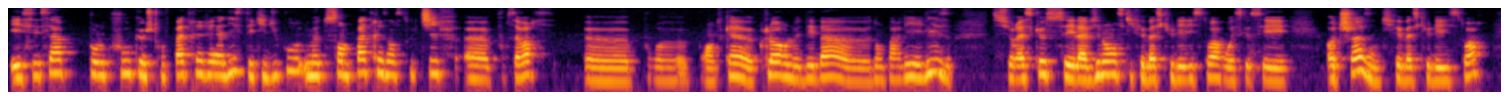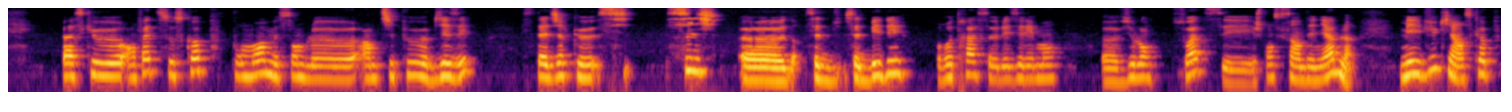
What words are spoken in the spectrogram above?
Et c'est ça, pour le coup, que je trouve pas très réaliste et qui, du coup, me semble pas très instructif euh, pour savoir, euh, pour, euh, en tout cas euh, clore le débat euh, dont parlait Élise sur est-ce que c'est la violence qui fait basculer l'histoire ou est-ce que c'est autre chose qui fait basculer l'histoire. Parce que, en fait, ce scope, pour moi, me semble euh, un petit peu biaisé. C'est-à-dire que si, si euh, cette, cette BD retrace les éléments euh, violents, soit, c'est, je pense que c'est indéniable. Mais vu qu'il y a un scope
